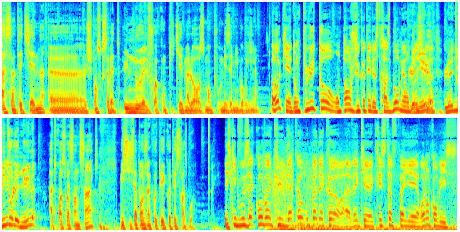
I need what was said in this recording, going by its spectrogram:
à Saint-Etienne. Euh, je pense que ça va être une nouvelle fois compliqué malheureusement pour mes amis bourguignons. Ok, donc plutôt on penche du côté de Strasbourg, mais on Le peut se- nul, le nul. plutôt le nul à 3,65. Mais si ça penche d'un côté, côté Strasbourg. Est-ce qu'il vous a convaincu, d'accord ou pas d'accord, avec euh, Christophe Paillet, Roland Courbis?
